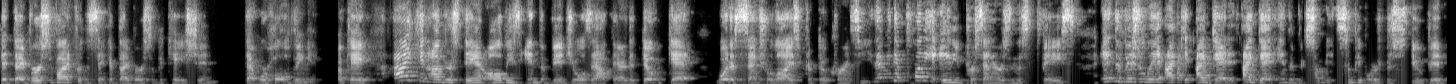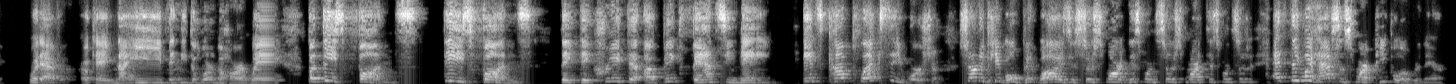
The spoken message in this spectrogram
that diversified for the sake of diversification that were holding it. Okay, I can understand all these individuals out there that don't get what a centralized cryptocurrency. I mean, there are plenty of 80 percenters in the space. Individually, I, I get it. I get it. Some, some people are just stupid, whatever. Okay, naive. They need to learn the hard way. But these funds, these funds, they, they create the, a big fancy name. It's complexity worship. So many people, oh, Bitwise is so smart. This one's so smart. This one's so, and they might have some smart people over there.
